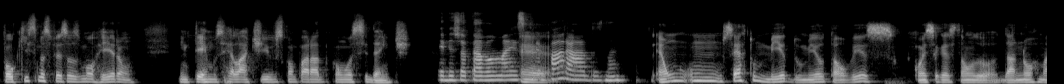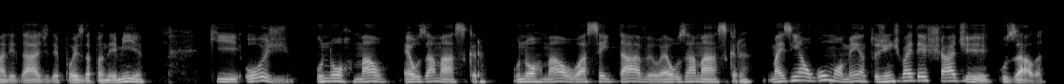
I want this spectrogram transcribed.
pouquíssimas pessoas morreram em termos relativos comparado com o Ocidente. Eles já estavam mais é, preparados, né? É um, um, certo medo meu, talvez, com essa questão do, da normalidade depois da pandemia, que hoje o normal é usar máscara o normal, o aceitável é usar máscara. Mas em algum momento a gente vai deixar de usá-la,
